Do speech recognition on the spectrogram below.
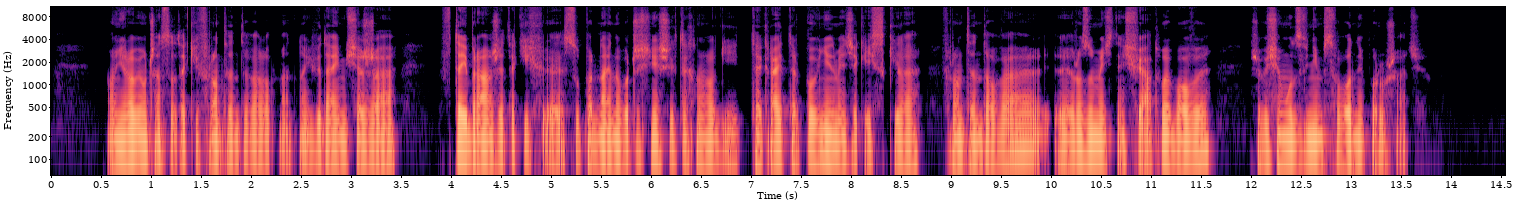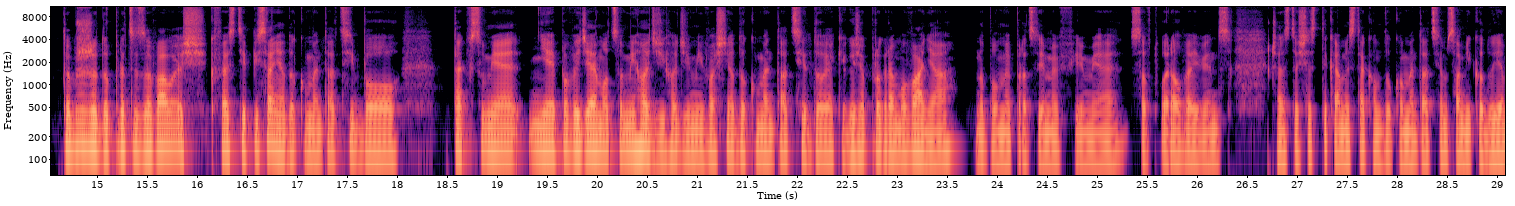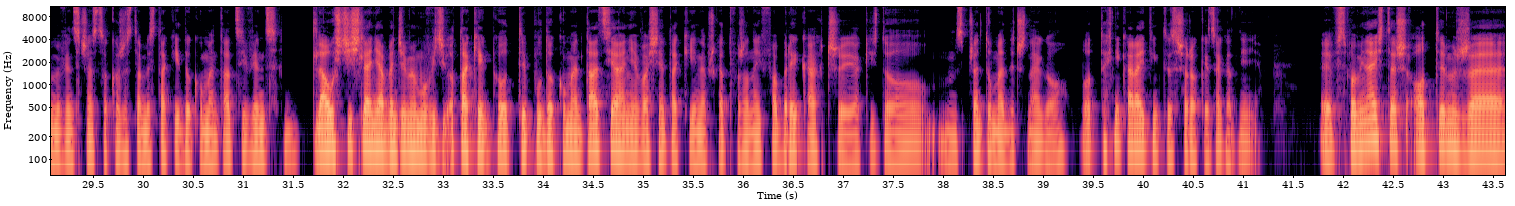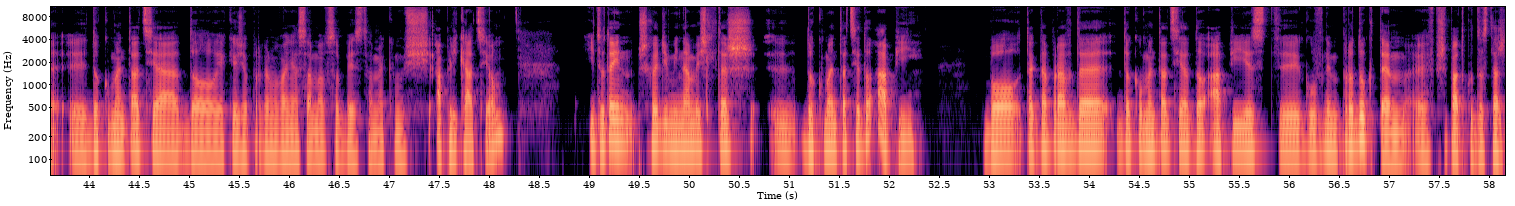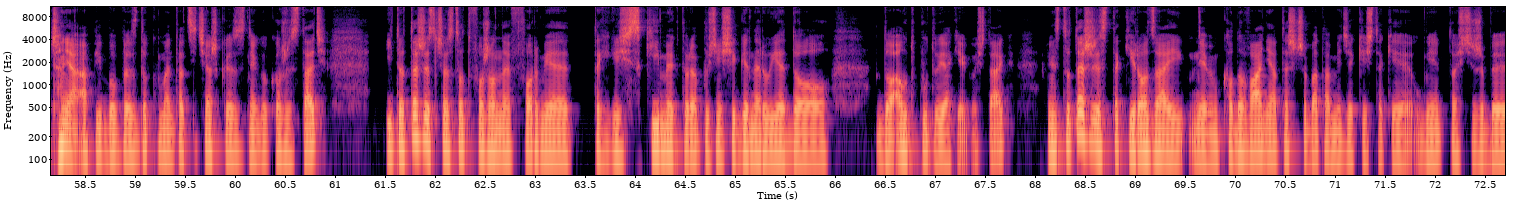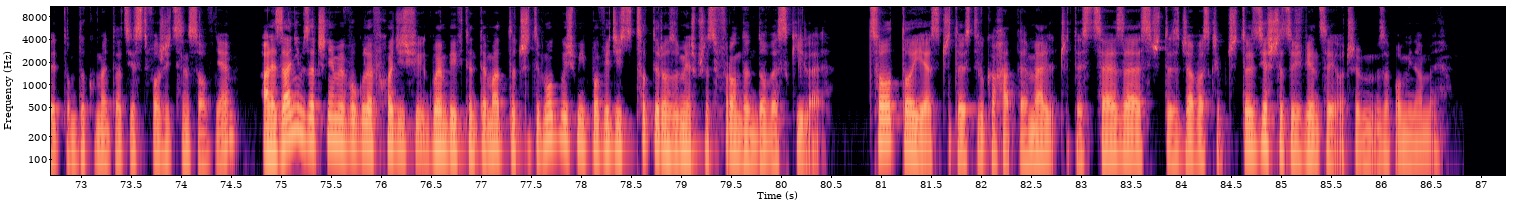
oni robią często taki frontend development. No i wydaje mi się, że w tej branży takich e, super najnowocześniejszych technologii tech writer powinien mieć jakieś skille frontendowe, y, rozumieć ten świat webowy, żeby się móc w nim swobodnie poruszać. Dobrze, że doprecyzowałeś kwestię pisania dokumentacji, bo tak w sumie nie powiedziałem o co mi chodzi. Chodzi mi właśnie o dokumentację do jakiegoś oprogramowania, no bo my pracujemy w firmie software'owej, więc często się stykamy z taką dokumentacją, sami kodujemy, więc często korzystamy z takiej dokumentacji, więc dla uściślenia będziemy mówić o takiego typu dokumentacji, a nie właśnie takiej na przykład tworzonej w fabrykach czy jakiejś do mm, sprzętu medycznego, bo technika writing to jest szerokie zagadnienie. Y, wspominałeś też o tym, że y, dokumentacja do jakiegoś oprogramowania sama w sobie jest tam jakąś aplikacją. I tutaj przychodzi mi na myśl też y, dokumentacja do API, bo tak naprawdę dokumentacja do API jest głównym produktem w przypadku dostarczania API, bo bez dokumentacji ciężko jest z niego korzystać. I to też jest często tworzone w formie takiej skimy, która później się generuje do, do outputu jakiegoś, tak? Więc to też jest taki rodzaj, nie wiem, kodowania, też trzeba tam mieć jakieś takie umiejętności, żeby tą dokumentację stworzyć sensownie. Ale zanim zaczniemy w ogóle wchodzić głębiej w ten temat, to czy ty mógłbyś mi powiedzieć, co ty rozumiesz przez frontendowe skille? Co to jest? Czy to jest tylko HTML, czy to jest CSS, czy to jest JavaScript, czy to jest jeszcze coś więcej, o czym zapominamy?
